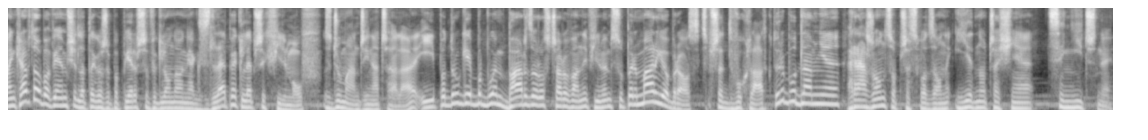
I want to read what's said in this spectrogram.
Minecrafta obawiałem się dlatego, że po pierwsze wygląda on jak zlepek lepszych filmów z Jumanji na czele i po drugie, bo byłem bardzo rozczarowany filmem Super Mario Bros. sprzed dwóch lat, który był dla mnie rażąco przesłodzony i jednocześnie cyniczny.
